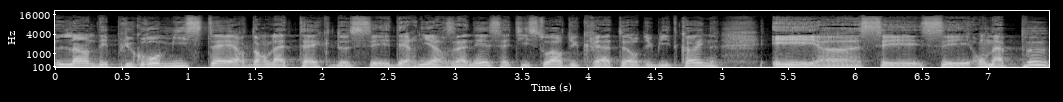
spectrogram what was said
l'un des plus gros mystères dans la tech de ces dernières années, cette histoire du créateur du Bitcoin. Et euh, c'est, c'est, on a peu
